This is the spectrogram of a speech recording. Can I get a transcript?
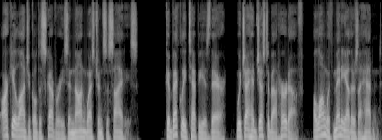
archaeological discoveries in non Western societies. Göbekli Tepe is there, which I had just about heard of, along with many others I hadn't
